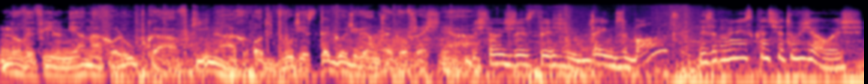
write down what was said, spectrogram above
Nowy film Jana Cholubka w kinach od 29 września. Myślałeś, że jesteś James Bond? Nie zapominaj skąd się tu wziąłeś.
